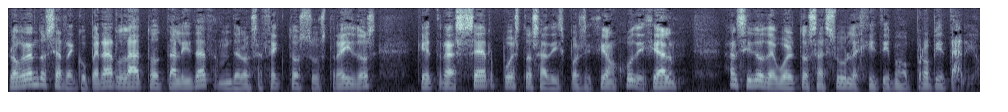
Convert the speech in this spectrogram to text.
lográndose recuperar la totalidad de los efectos sustraídos que tras ser puestos a disposición judicial han sido devueltos a su legítimo propietario.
